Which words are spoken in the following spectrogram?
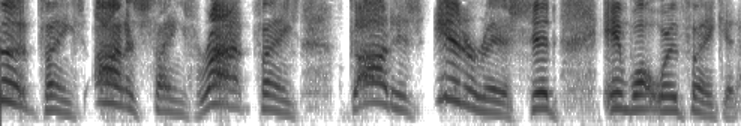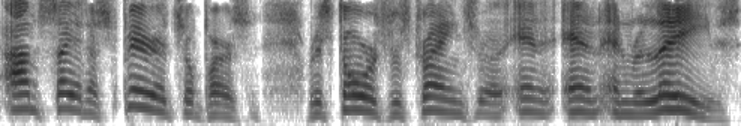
Good things, honest things, right things. God is interested in what we're thinking. I'm saying a spiritual person restores, restrains, uh, and, and, and relieves.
